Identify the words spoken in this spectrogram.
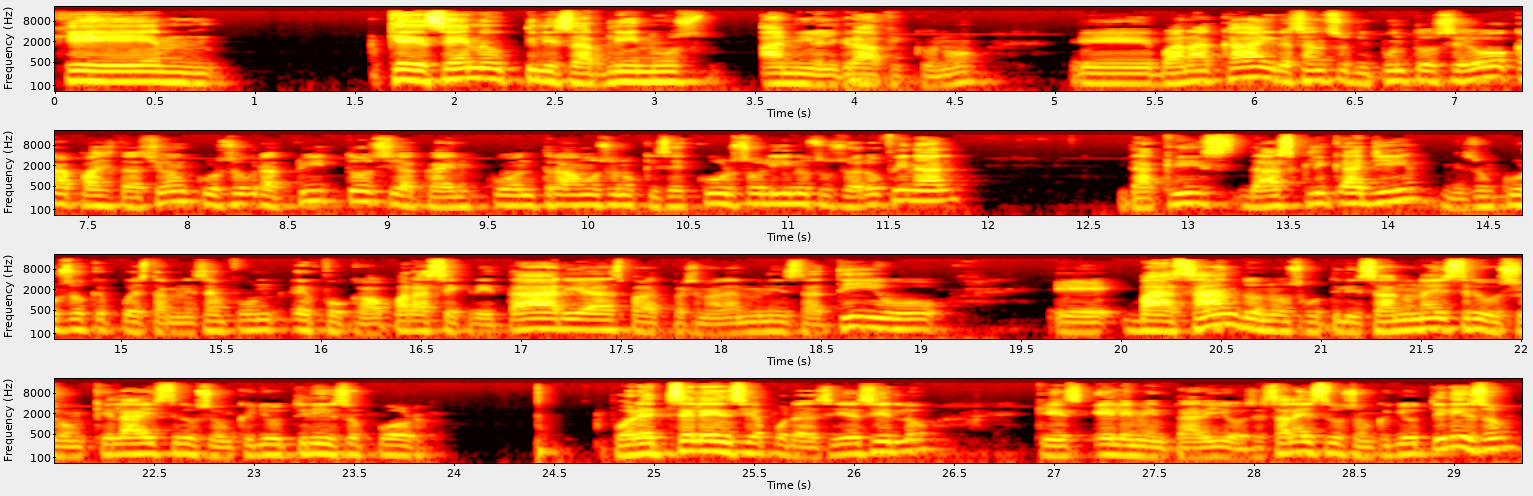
que, mm, que, deseen utilizar Linux a nivel gráfico, ¿no? Eh, van acá, ingresan suji.co, capacitación, curso gratuitos y acá encontramos uno que dice curso Linux usuario final. Da das clic allí, es un curso que pues también está enfocado para secretarias, para personal administrativo, eh, basándonos, utilizando una distribución que es la distribución que yo utilizo por, por excelencia, por así decirlo, que es Elementarios. Esa es la distribución que yo utilizo.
